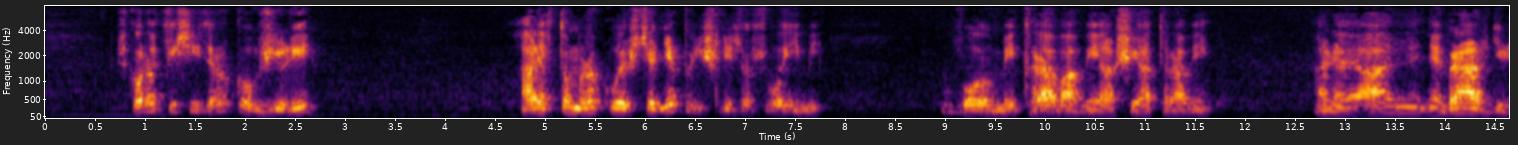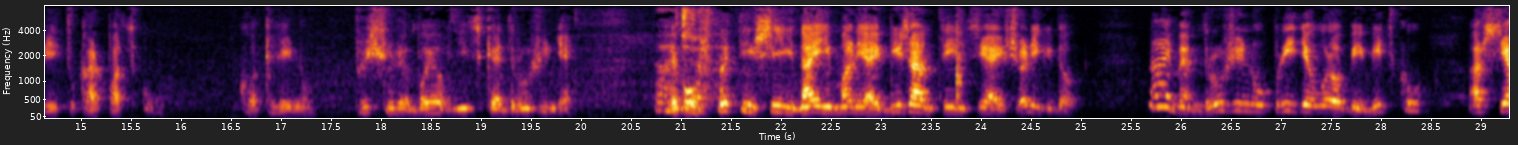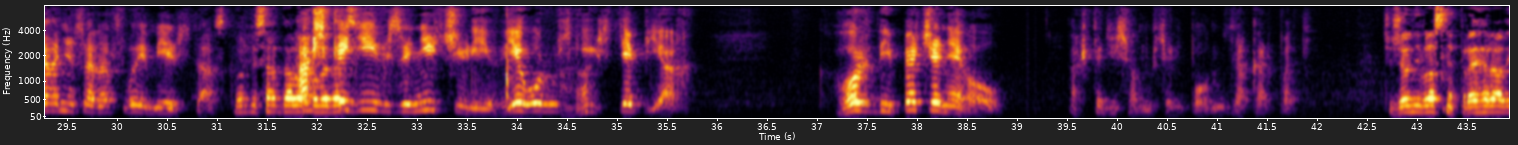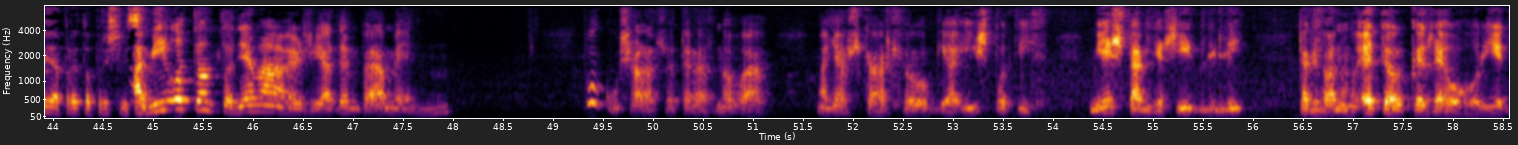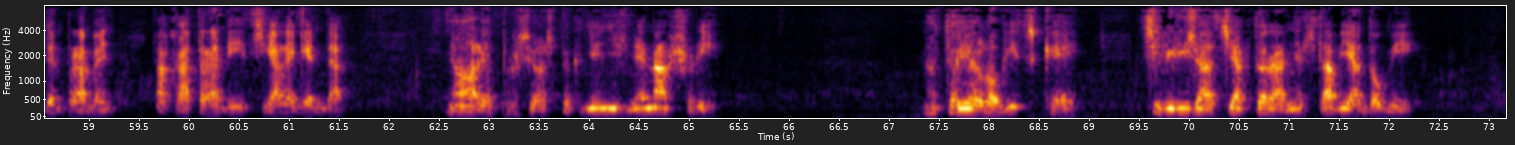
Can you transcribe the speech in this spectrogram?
skoro tisíc rokov žili, ale v tom roku ešte neprišli so svojimi volmi, kravami a šiatrami a, ne, a nebráždili tú karpatskú kotlinu. Prišli len bojovnícke družine. Lebo už predtým si ich najímali aj Byzantínci, aj šelikdo. Najmem družinu, príde, urobí bitku, a stiahne sa na svoje miesta. Skôr by sa dalo Až povedať... keď ich zničili v jehoruských stepiach hordy pečenehov, až tedy sa museli pohnúť za Karpaty. Čiže oni vlastne prehrali a preto prišli A sem. my o tomto nemáme žiaden prameň. Pokúšala sa teraz nová maďarská archeológia ísť po tých miestach, kde sídlili, tzv. Etelkeze hovorí jeden prameň, taká tradícia, legenda. No ale prosím vás, pekne nič nenašli. No to je logické. Civilizácia, ktorá nestavia domy,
